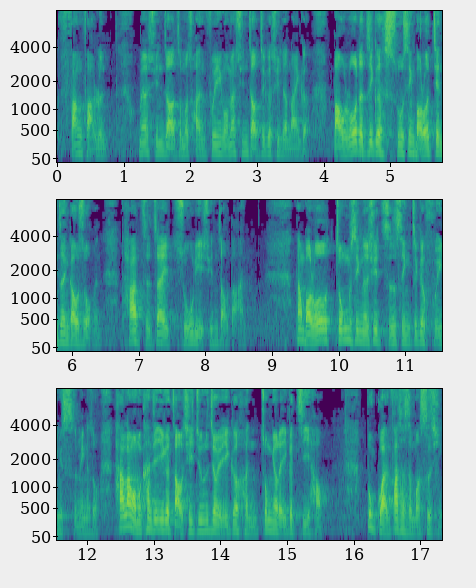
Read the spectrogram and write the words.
方法论，我们要寻找怎么传福音，我们要寻找这个寻找那一个。保罗的这个书信，保罗见证告诉我们，他只在主里寻找答案。当保罗忠心的去执行这个福音使命的时候，他让我们看见一个早期基督教有一个很重要的一个记号：不管发生什么事情，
